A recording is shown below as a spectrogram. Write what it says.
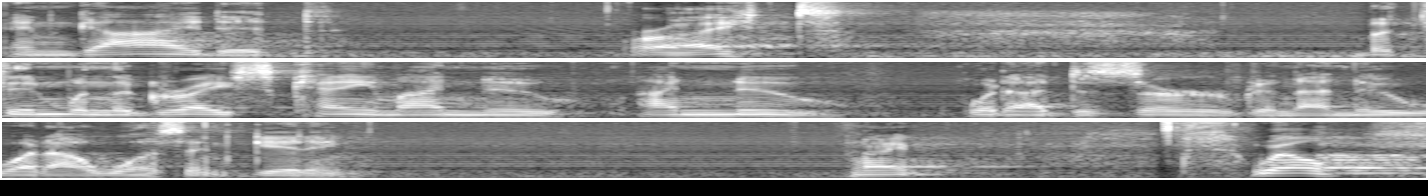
and guided, right? But then when the grace came, I knew. I knew what I deserved and I knew what I wasn't getting, right? Well,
